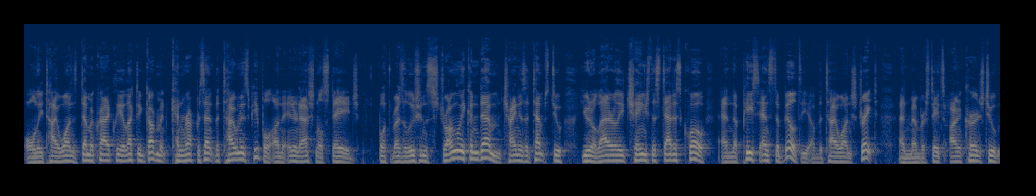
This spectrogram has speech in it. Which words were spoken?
only Taiwan's democratically elected government can represent the Taiwanese people on the international stage. Both resolutions strongly condemn China's attempts to unilaterally change the status quo and the peace and stability of the Taiwan Strait, and member states are encouraged to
